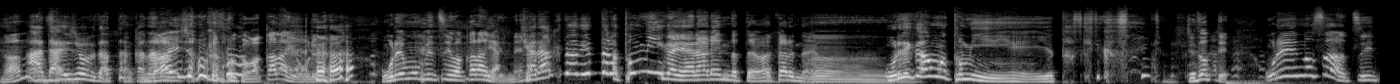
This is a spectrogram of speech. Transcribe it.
なんだあ、大丈夫だったんかな？大丈夫かどうかわからんよ、俺も。俺も別にわからんけどね。キャラクターで言ったらトミーがやられんだったらわかるんだうよ。ん。俺がもうトミー、いや、助けてください、みたいな。で、だって、俺のさ、ツイ、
